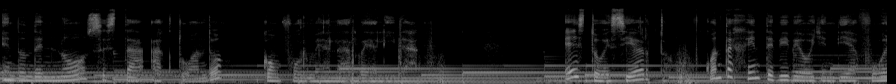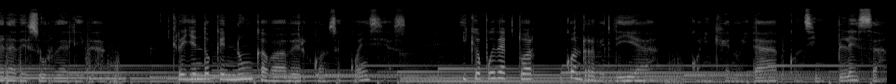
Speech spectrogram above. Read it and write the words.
en donde no se está actuando conforme a la realidad. Esto es cierto. ¿Cuánta gente vive hoy en día fuera de su realidad, creyendo que nunca va a haber consecuencias y que puede actuar con rebeldía, con ingenuidad, con simpleza,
